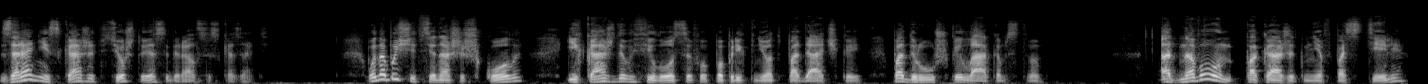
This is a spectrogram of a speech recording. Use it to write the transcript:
заранее скажет все, что я собирался сказать. Он обыщет все наши школы и каждого философа попрекнет подачкой, подружкой, лакомством. Одного он покажет мне в постели,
